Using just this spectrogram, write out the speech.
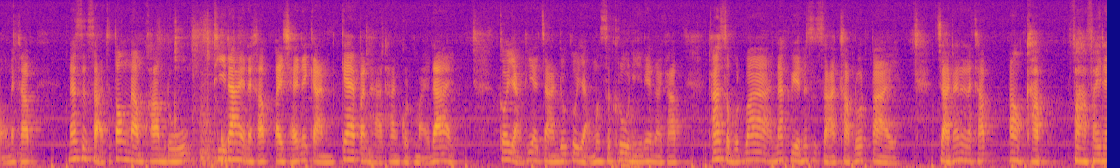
2นะครับนักศึกษาจะต้องนำความรู้ที่ได้นะครับ ไปใช้ในการแก้ปัญหาทางกฎหมายได้ ก็อย่างที่อาจารย์ยกตัวอย่างเมื่อสักครู่นี้เนี่ยนะครับ ถ้าสมมติว่านักเรียนนักศึกษาขับรถไป จากนั้นนะครับ เอ้าขับฝ่าไฟแด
